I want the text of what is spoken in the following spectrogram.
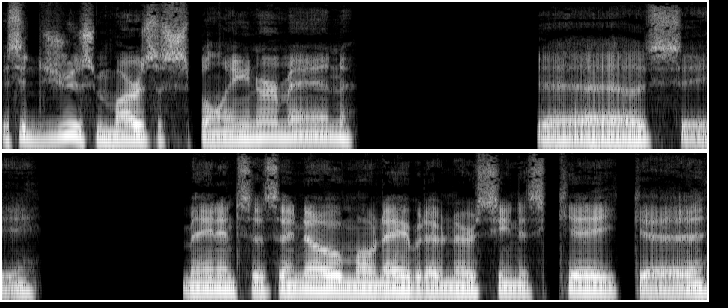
I said, did you use marziplainer, man? Uh, let's see. Manon says, I know Monet, but I've never seen his cake. Uh,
